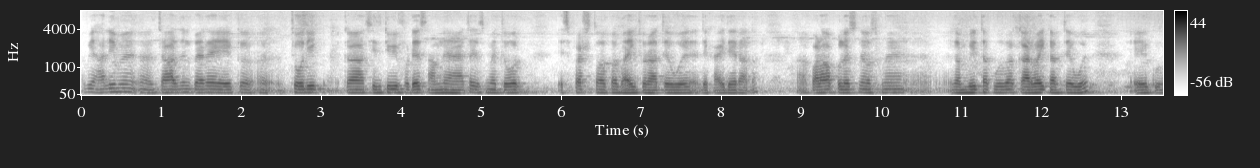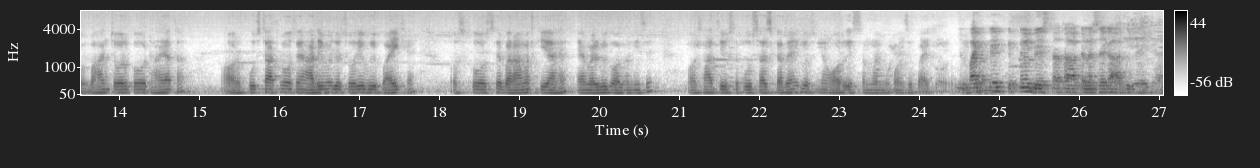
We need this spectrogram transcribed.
अभी हाल ही में चार दिन पहले एक चोरी का सीसीटीवी फुटेज सामने आया था, जिसमें चोर स्पष्ट तौर पर बाइक चुराते हुए दिखाई दे रहा था। पड़ाव पुलिस ने उसमें गंभीरतापूर्वक कार्रवाई करते हुए एक वाहन चोर को उठाया था और पूछताछ में उसे हाल ही में जो चोरी हुई बाइक है उसको उससे बरामद किया है एमएलबी कॉलोनी से और साथ ही उससे पूछताछ कर रहे हैं कि उसने और इस संबंध में कौन सी बाइक बाइक कितने बेचता था? आपके नशे का आदि है क्या?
